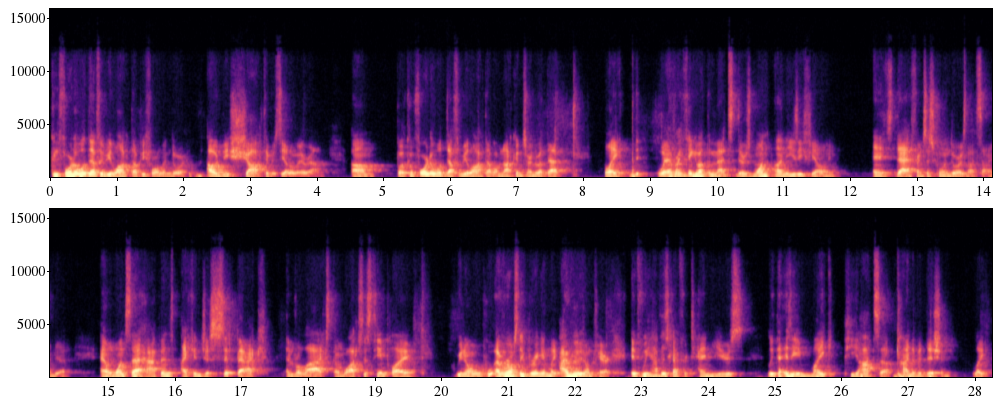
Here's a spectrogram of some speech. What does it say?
Conforto will definitely be locked up before Lindor. I would be shocked if it's the other way around. Um, but Conforto will definitely be locked up. I'm not concerned about that. Like th- whenever I think about the Mets, there's one uneasy feeling, and it's that Francisco Lindor is not signed yet. And once that happens, I can just sit back and relax and watch this team play. You know, whoever else they bring in, like I really don't care. If we have this guy for 10 years, like that is a Mike Piazza kind of addition. Like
